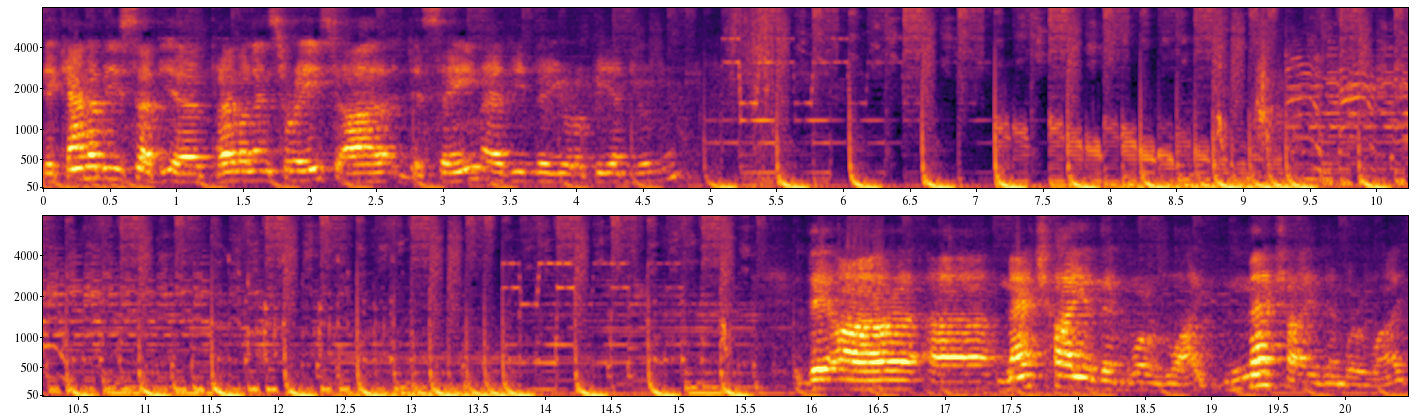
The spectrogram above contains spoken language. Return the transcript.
The cannabis uh, prevalence rates are the same as in the European Union. They are uh, much higher than worldwide, much higher than worldwide.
